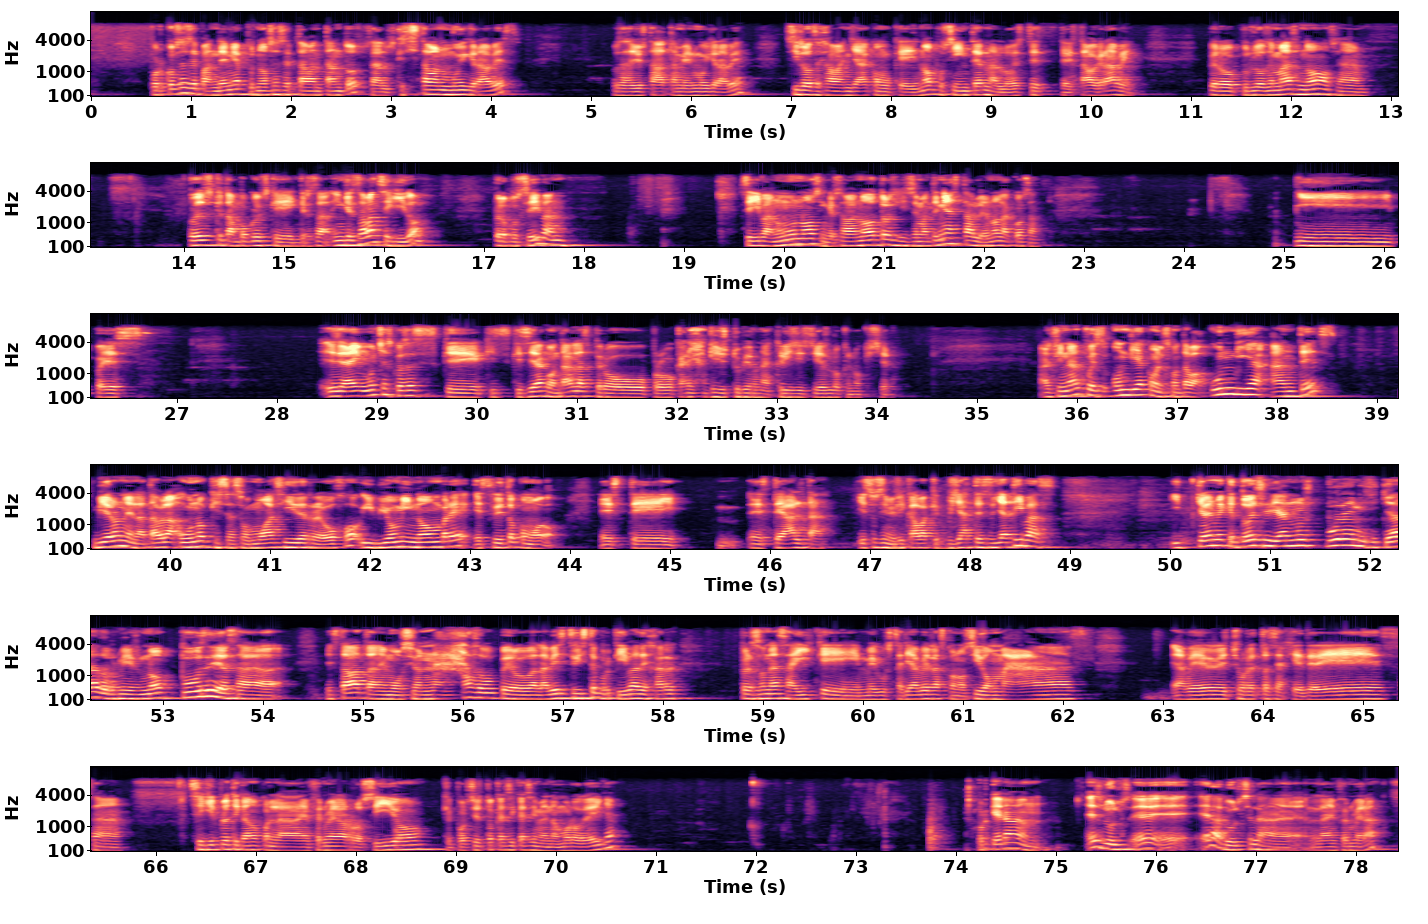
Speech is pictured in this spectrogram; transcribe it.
Por cosas de pandemia, pues no se aceptaban tantos, o sea, los que sí estaban muy graves, o sea, yo estaba también muy grave, sí los dejaban ya como que, no, pues sí, internalo, este estaba grave. Pero pues los demás no, o sea, pues es que tampoco es que ingresaban, ingresaban seguido, pero pues se iban. Se iban unos, ingresaban otros y se mantenía estable, ¿no? La cosa. Y pues hay muchas cosas que quisiera contarlas, pero provocaría que yo tuviera una crisis y es lo que no quisiera. Al final, pues un día, como les contaba, un día antes, vieron en la tabla uno que se asomó así de reojo y vio mi nombre escrito como este, este alta. Y eso significaba que ya te, ya te ibas. Y créanme que todo ese día no pude ni siquiera dormir, no pude, o sea, estaba tan emocionado, pero a la vez triste porque iba a dejar personas ahí que me gustaría haberlas conocido más haber hecho retas de ajedrez, a seguir platicando con la enfermera Rocío, que por cierto casi casi me enamoro de ella. Porque era, es dulce, eh, era dulce la, la enfermera.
